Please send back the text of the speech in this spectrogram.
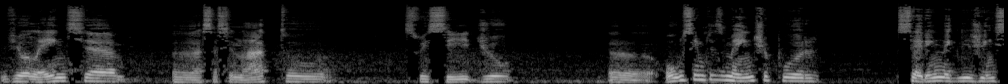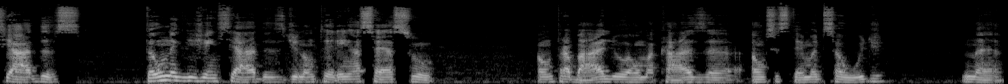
violência, uh, assassinato, suicídio, ou simplesmente por serem negligenciadas, tão negligenciadas de não terem acesso a um trabalho, a uma casa, a um sistema de saúde, né?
